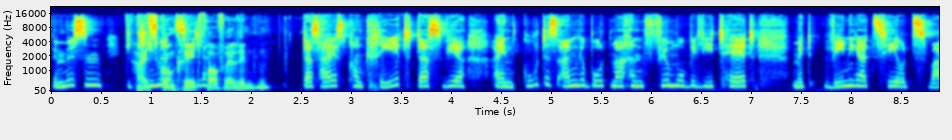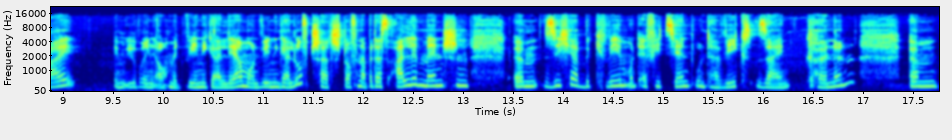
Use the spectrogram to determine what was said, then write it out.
Wir müssen die Heißt konkret, Frau Verlinden? Das heißt konkret, dass wir ein gutes Angebot machen für Mobilität mit weniger CO2 im Übrigen auch mit weniger Lärm und weniger Luftschadstoffen, aber dass alle Menschen ähm, sicher, bequem und effizient unterwegs sein können. Ähm,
